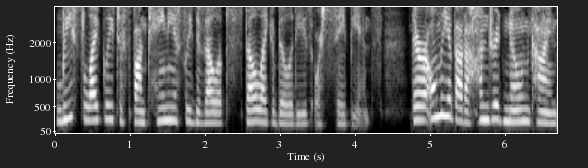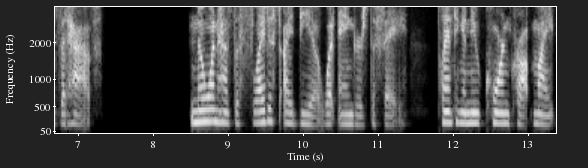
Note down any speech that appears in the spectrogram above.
least likely to spontaneously develop spell like abilities or sapience. There are only about a hundred known kinds that have. No one has the slightest idea what angers the Fae. Planting a new corn crop might,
